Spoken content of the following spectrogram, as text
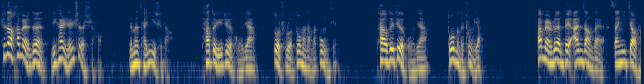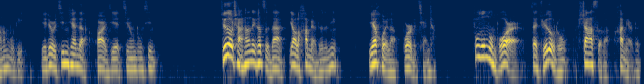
直到汉密尔顿离开人世的时候，人们才意识到，他对于这个国家做出了多么大的贡献，他又对这个国家多么的重要。汉密尔顿被安葬在三一教堂的墓地，也就是今天的华尔街金融中心。决斗场上的那颗子弹要了汉密尔顿的命，也毁了博尔的前程。副总统博尔在决斗中杀死了汉密尔顿。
